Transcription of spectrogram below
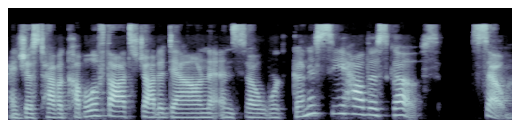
I just have a couple of thoughts jotted down. And so we're going to see how this goes. So,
